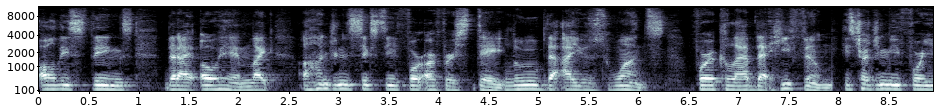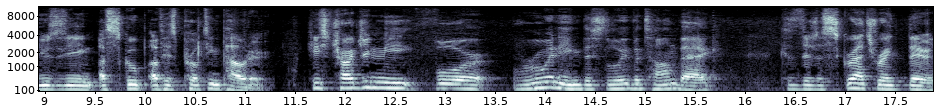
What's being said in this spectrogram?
all these things that I owe him, like 160 for our first date, lube that I used once for a collab that he filmed. He's charging me for using a scoop of his protein powder. He's charging me for ruining this Louis Vuitton bag because there's a scratch right there.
